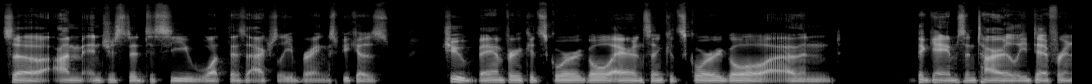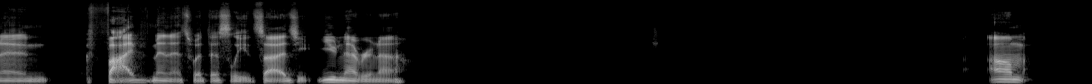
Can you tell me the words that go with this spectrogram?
So I'm interested to see what this actually brings because shoot, Bamford could score a goal, Aaronson could score a goal, and the game's entirely different in five minutes with this lead size. You, you never know. Um,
